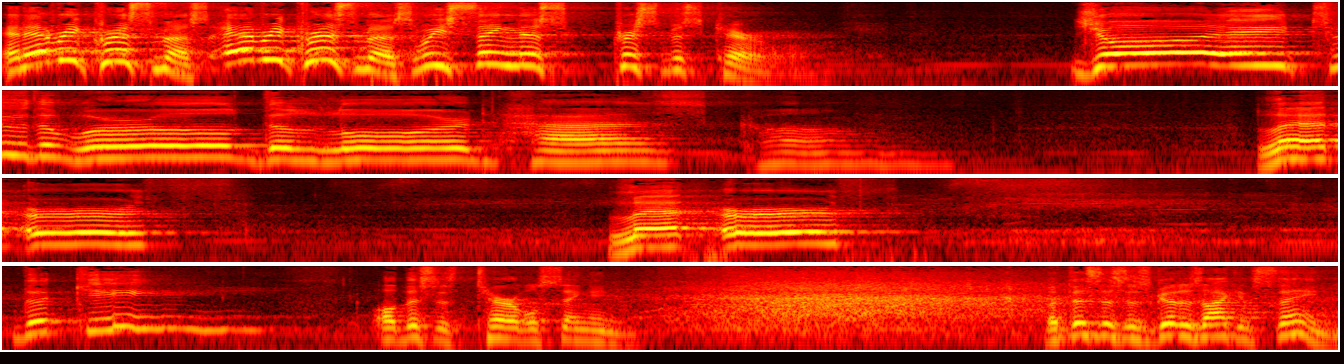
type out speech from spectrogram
And every Christmas, every Christmas, we sing this Christmas carol. Joy to the world, the Lord has come. Let earth, let earth, the King. Oh, this is terrible singing. But this is as good as I can sing.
